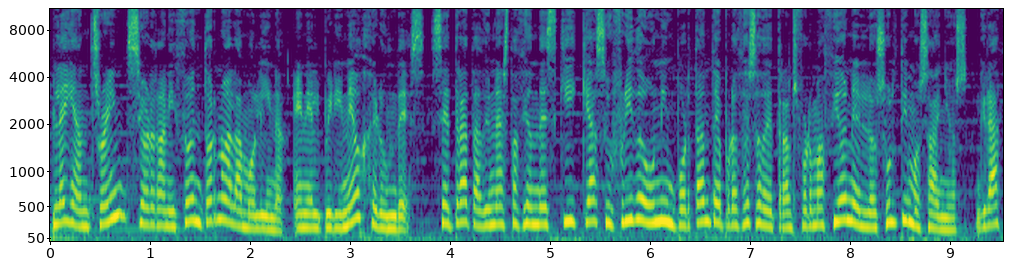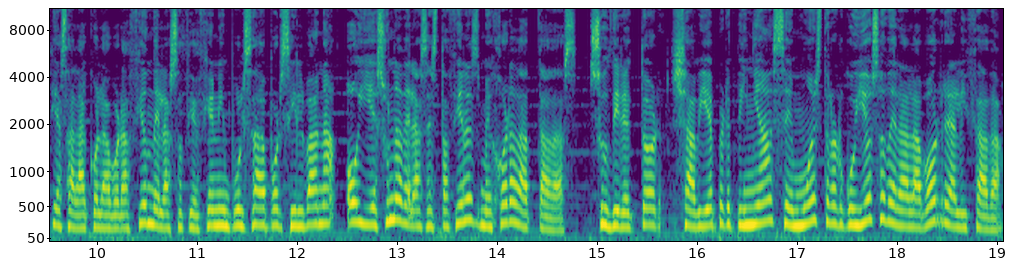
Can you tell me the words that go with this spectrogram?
Play and Train se organizó en torno a La Molina, en el Pirineo gerundés. Se trata de una estación de esquí que ha sufrido un importante proceso de transformación en los últimos años. Gracias a la colaboración de la asociación impulsada por Silvana, hoy es una de las estaciones mejor adaptadas. Su director, Xavier Perpiñá, se muestra orgulloso de la labor realizada.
